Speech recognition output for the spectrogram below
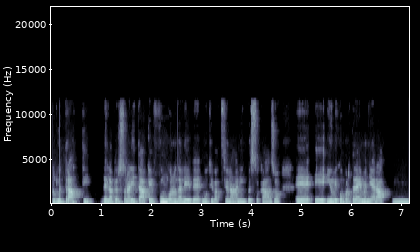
due tratti della personalità che fungono da leve motivazionali in questo caso e, e io mi comporterei in maniera mh,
